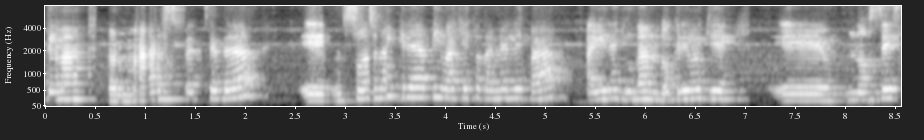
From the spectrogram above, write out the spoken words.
temas normales, etcétera, eh, son muy creativas y esto también les va a ir ayudando. Creo que eh, no sé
